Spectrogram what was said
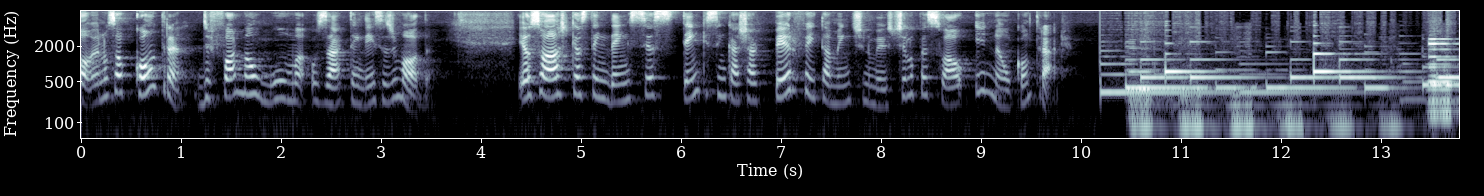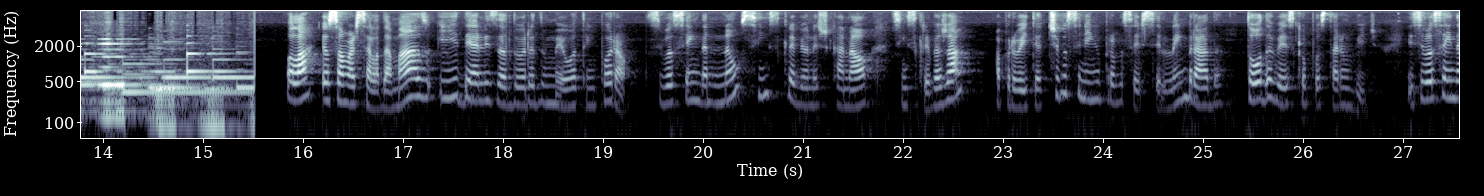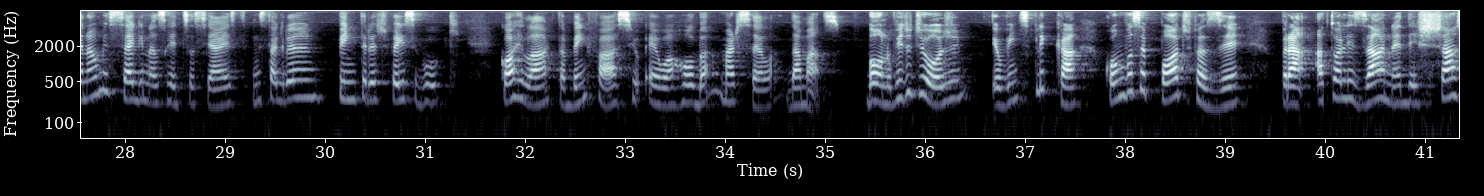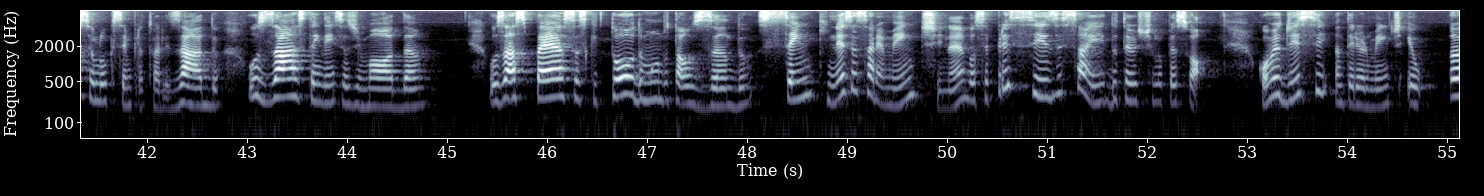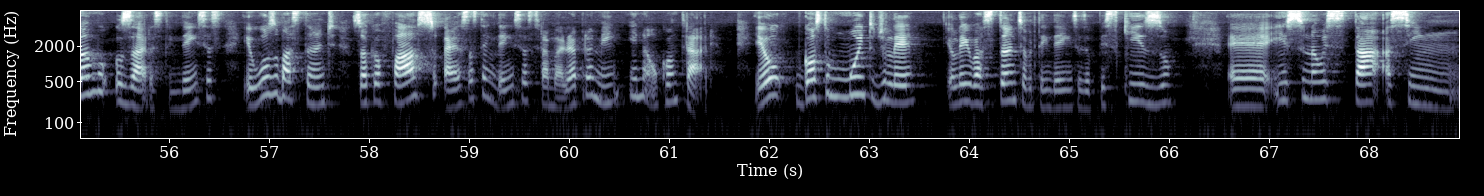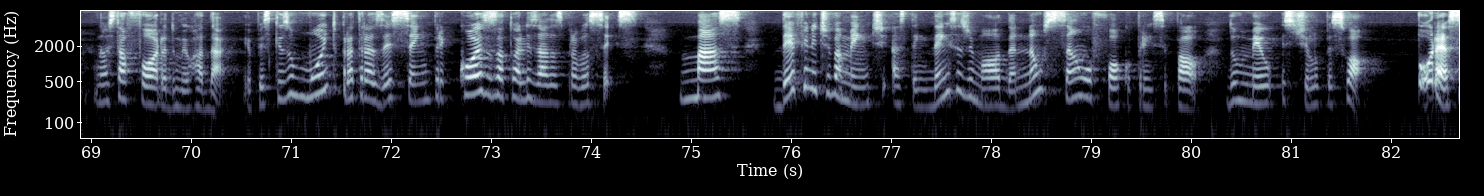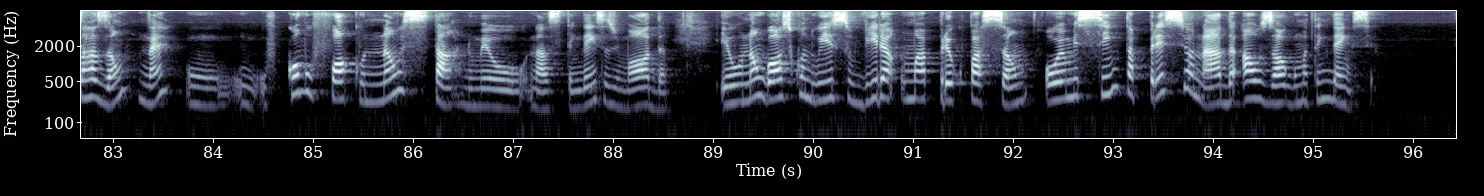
Bom, eu não sou contra de forma alguma usar tendências de moda. Eu só acho que as tendências têm que se encaixar perfeitamente no meu estilo pessoal e não o contrário. Olá, eu sou a Marcela Damaso e idealizadora do Meu Atemporal. Se você ainda não se inscreveu neste canal, se inscreva já, aproveite e ative o sininho para você ser lembrada toda vez que eu postar um vídeo. E se você ainda não me segue nas redes sociais, Instagram, Pinterest, Facebook, corre lá, tá bem fácil, é o arroba Marcela Damaso. Bom, no vídeo de hoje eu vim te explicar como você pode fazer para atualizar, né, deixar seu look sempre atualizado, usar as tendências de moda, usar as peças que todo mundo está usando sem que necessariamente né, você precise sair do teu estilo pessoal. Como eu disse anteriormente, eu amo usar as tendências, eu uso bastante, só que eu faço essas tendências trabalhar para mim e não o contrário. Eu gosto muito de ler, eu leio bastante sobre tendências, eu pesquiso, é, isso não está assim, não está fora do meu radar. Eu pesquiso muito para trazer sempre coisas atualizadas para vocês mas definitivamente as tendências de moda não são o foco principal do meu estilo pessoal. Por essa razão, né, o, o, como o foco não está no meu, nas tendências de moda, eu não gosto quando isso vira uma preocupação ou eu me sinta pressionada a usar alguma tendência.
